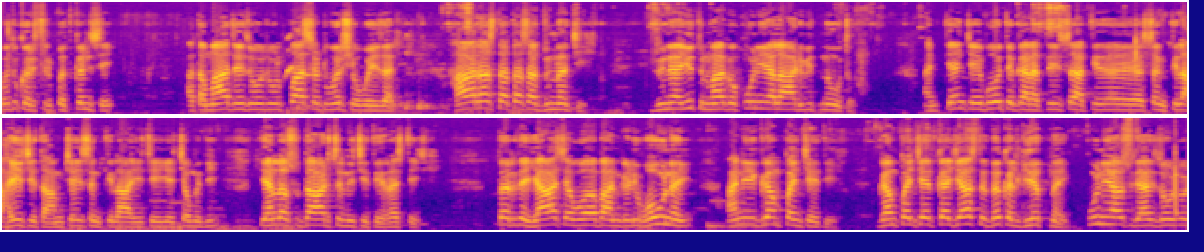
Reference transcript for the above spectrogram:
मधुकर श्रीपत कणसे. आता माझे जवळजवळ पासष्ट वर्ष वय झाले. हा रस्ता तसा जुनाची. जुन्या इथून मागं कोणी याला आडवीत नव्हतं. आणि त्यांचे बहुतेक घरातले साथी संगतीला आहेच येतं आमच्याही संगतीला आहेचे याच्यामध्ये त्यांना सुद्धा अडचणीची येते रस्त्याची. तर ते ह्या अशा व भानगडी होऊ नये आणि ग्रामपंचायती ग्रामपंचायत काही जास्त दखल घेत नाही. कोणी असू द्या जवळजवळ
